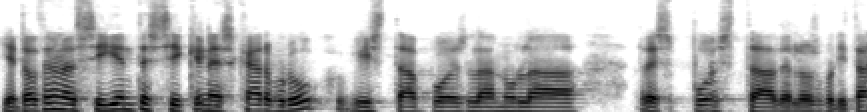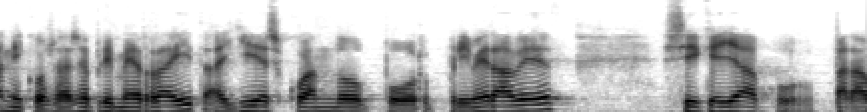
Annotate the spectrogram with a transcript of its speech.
Y entonces en el siguiente sí que en Scarborough, vista pues la nula respuesta de los británicos a ese primer raid, allí es cuando por primera vez sí que ya para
